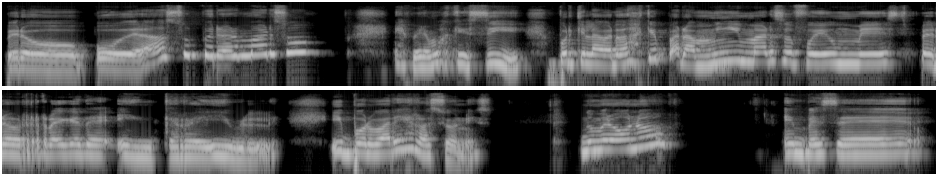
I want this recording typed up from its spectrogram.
Pero ¿podrás superar marzo? Esperemos que sí, porque la verdad es que para mí marzo fue un mes, pero reguete increíble. Y por varias razones. Número uno, empecé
